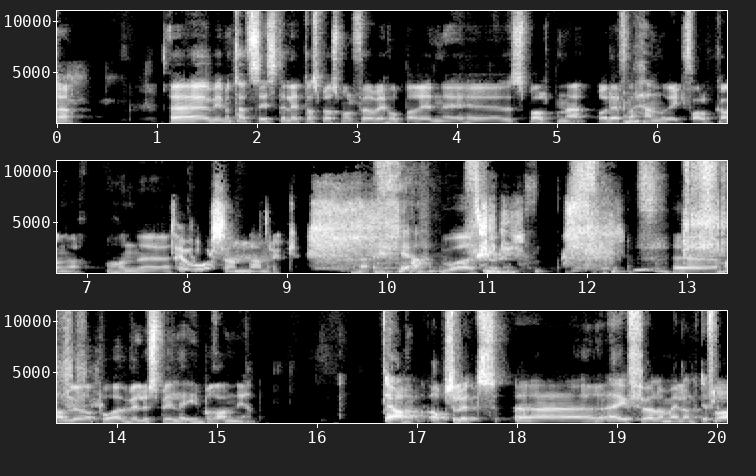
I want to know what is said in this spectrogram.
Ja. Eh, vi må ta et siste lytterspørsmål før vi hopper inn i eh, spaltene. Og det er fra Henrik Falkanger. Og han eh, Det er jo vår sønn Henrik. Ja, vår sønn. Eh, han lurer på Vil du spille i Brann igjen. Ja, absolutt. Eh, jeg føler meg langt ifra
